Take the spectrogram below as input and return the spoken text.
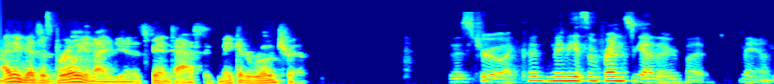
I think that's a brilliant idea. That's fantastic. Make it a road trip. That's true. I could maybe get some friends together, but man.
